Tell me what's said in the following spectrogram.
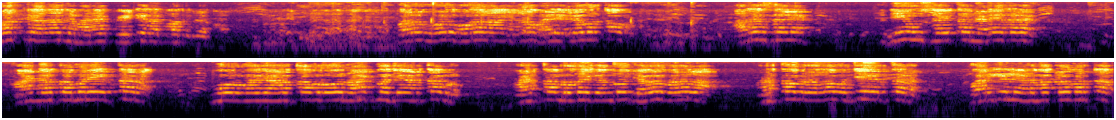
ರೊಕ್ಕ ಎಲ್ಲ ನಿಮ್ಮ ಪೇಟೆ ಹೊರಗೆ ಓಡಿ ಹೋಗಲ್ಲ, ಎಲ್ಲ ಹೊಳ್ಳಿ ಎಲ್ಲೇ ಬರ್ತಾವ. ಅದ್ರ ಸರಿ, ನೀವು ಸಹಿತ ನಡೆಯದ್ರ ಅಣ್ಣ ತಮ್ಮರೇ ಇರ್ತಾರ. ಮೂರು ಮಂದಿ ಅಣ್ತಾವ್ರು ನಾಲ್ಕು ಮಂದಿ ಅಣ್ತಾವ್ರು ಅಣ್ತಾಮ್ರದಾಗ ಎಂದು ಜಗಳ ಬರಲ್ಲ. ಅಣ್ತಾವ್ರೆಲ್ಲ ಒಂದೇ ಇರ್ತಾರ. ಹೊರಗಿಲ್ಲಿ ಹೆಣ್ಮಕ್ಳು ಬರ್ತಾರ.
